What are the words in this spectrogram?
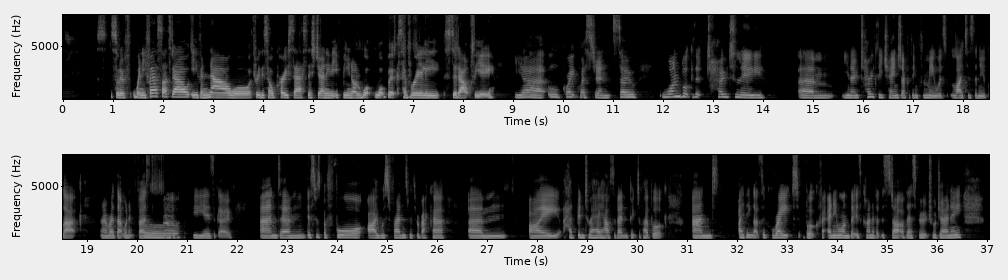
Sort of when you first started out, even now, or through this whole process, this journey that you've been on, what what books have really stood out for you? Yeah, oh, great question. So, one book that totally, um, you know, totally changed everything for me was Light is the New Black. And I read that when it first out a few years ago. And um, this was before I was friends with Rebecca. Um, I had been to a Hay House event and picked up her book. And I think that's a great book for anyone that is kind of at the start of their spiritual journey.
